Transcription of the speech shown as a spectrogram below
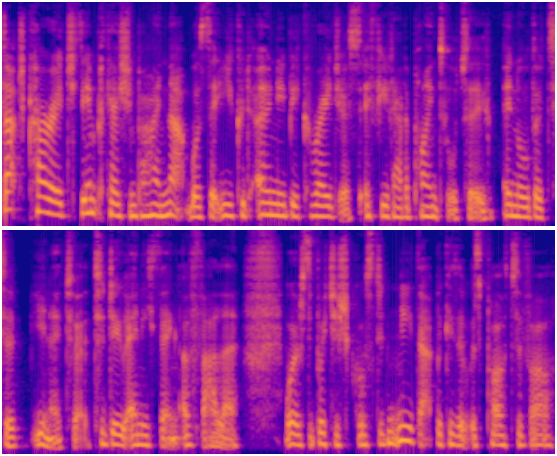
Dutch courage, the implication behind that was that you could only be courageous if you'd had a pint or two in order to, you know, to, to do anything of valor. Whereas the British, of course, didn't need that because it was part of our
